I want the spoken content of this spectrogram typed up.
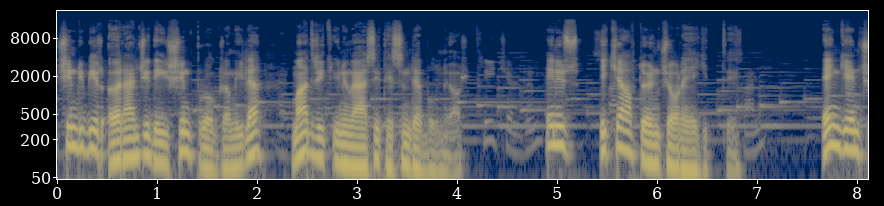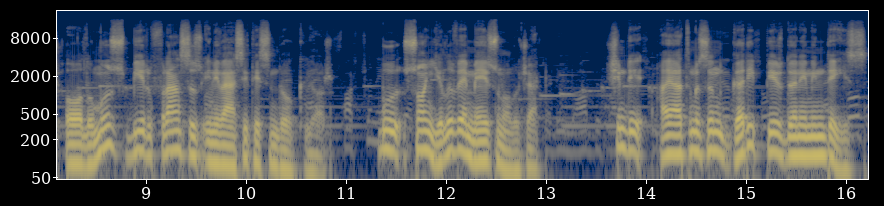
şimdi bir öğrenci değişim programıyla Madrid Üniversitesi'nde bulunuyor. Henüz iki hafta önce oraya gitti. En genç oğlumuz bir Fransız üniversitesinde okuyor. Bu son yılı ve mezun olacak. Şimdi hayatımızın garip bir dönemindeyiz.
